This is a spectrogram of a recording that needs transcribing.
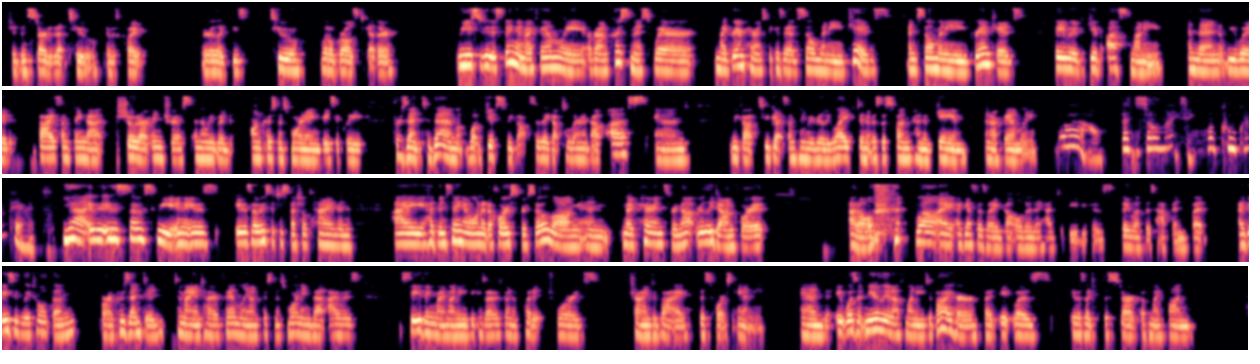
she'd been started at two. It was quite, we were like these two little girls together. We used to do this thing in my family around Christmas where my grandparents, because they had so many kids and so many grandkids, they would give us money and then we would buy something that showed our interest and then we would on Christmas morning basically present to them what gifts we got. So they got to learn about us and we got to get something we really liked and it was this fun kind of game in our family. Wow. That's so amazing. What cool grandparents. Yeah, it, it was so sweet and it was it was always such a special time and I had been saying I wanted a horse for so long, and my parents were not really down for it at all. well, I, I, guess as I got older, they had to be because they let this happen. But I basically told them, or I presented to my entire family on Christmas morning, that I was saving my money because I was going to put it towards trying to buy this horse, Annie. And it wasn't nearly enough money to buy her, but it was it was like the start of my fund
